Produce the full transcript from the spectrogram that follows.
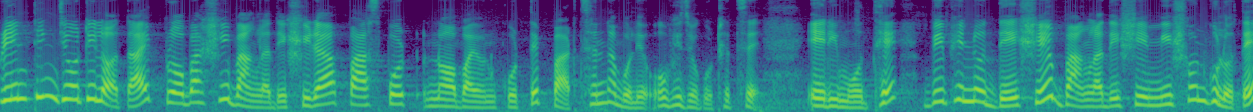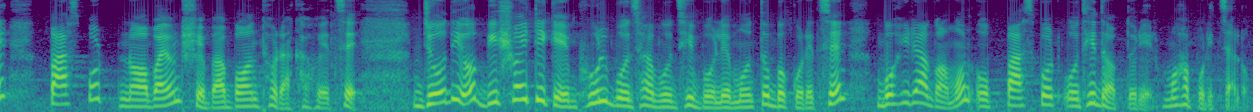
প্রিন্টিং জটিলতায় প্রবাসী বাংলাদেশিরা পাসপোর্ট নবায়ন করতে পারছেন না বলে অভিযোগ উঠেছে। এরই মধ্যে বিভিন্ন দেশে বাংলাদেশি মিশনগুলোতে পাসপোর্ট নবায়ন সেবা বন্ধ রাখা হয়েছে। যদিও বিষয়টিকে ভুল বোঝাবুঝি বলে মন্তব্য করেছেন বহিরাগমন ও পাসপোর্ট অধিদপ্তরের মহাপরিচালক।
